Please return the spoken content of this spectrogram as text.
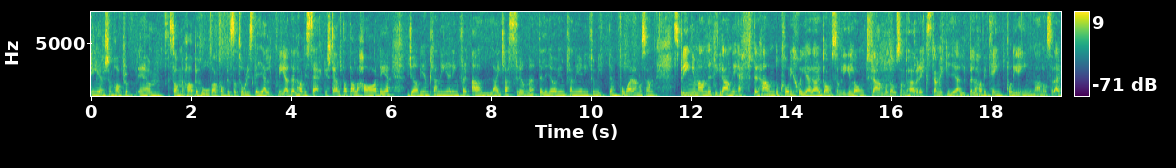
elever som har, eh, som har behov av kompensatoriska hjälpmedel har vi säkerställt att alla har det. Gör vi en planering för alla i klassrummet eller gör vi en planering för mittenfåran och sen springer man lite grann i efterhand och korrigerar de som ligger långt fram och de som behöver extra mycket hjälp eller har vi tänkt på det innan och sådär.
